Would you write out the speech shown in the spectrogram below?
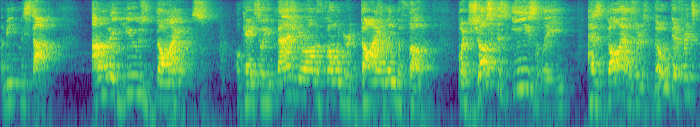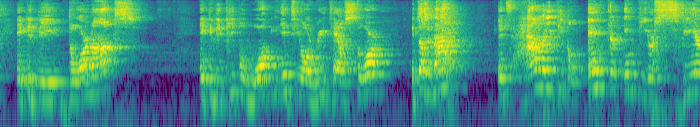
let me, let me stop. I'm gonna use dials. Okay, so imagine you're on the phone, you're dialing the phone. But just as easily as dials, there's no difference. It could be door knocks. It could be people walking into your retail store. It doesn't matter. It's how many people enter into your sphere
